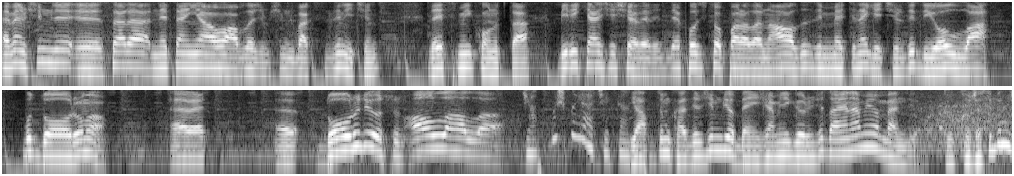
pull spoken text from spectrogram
Efendim şimdi e, Sara Netanyahu ablacığım şimdi bak sizin için resmi konutta biriken şişelerin depozito paralarını aldı zimmetine geçirdi diyorlar. Bu doğru mu? Evet. E, doğru diyorsun. Allah Allah. Yapmış mı gerçekten? Yaptım Kadir'cim diyor. Benjamin'i görünce dayanamıyorum ben diyor. Ko- kocası benim.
